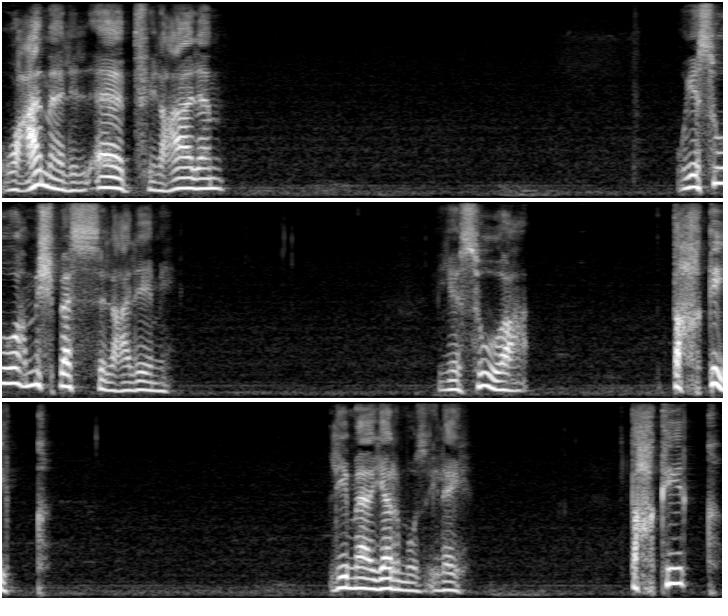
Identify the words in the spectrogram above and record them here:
وعمل الآب في العالم. ويسوع مش بس العلامة. يسوع تحقيق لما يرمز إليه. تحقيق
